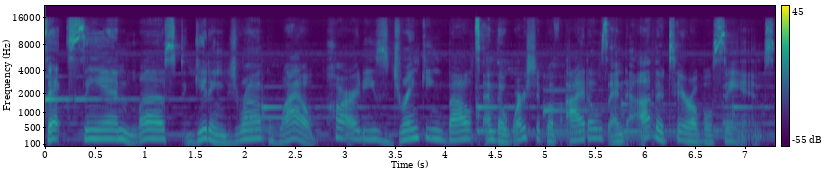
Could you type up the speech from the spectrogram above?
sex, sin, lust, getting drunk, wild parties, drinking bouts, and the worship of idols and other terrible sins.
